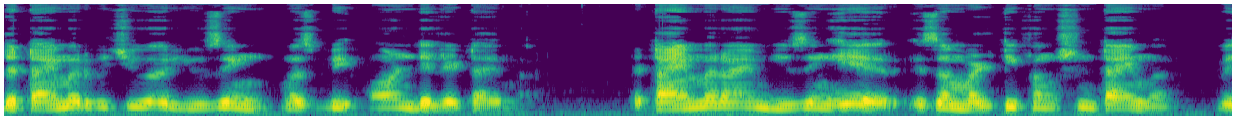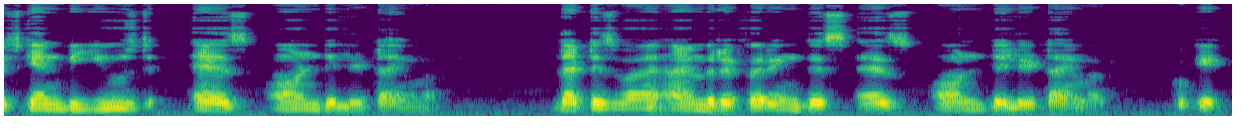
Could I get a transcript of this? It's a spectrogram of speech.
the timer which you are using must be on delay timer. The timer I am using here is a multifunction timer which can be used as on delay timer. That is why I am referring this as on delay timer. Okay.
